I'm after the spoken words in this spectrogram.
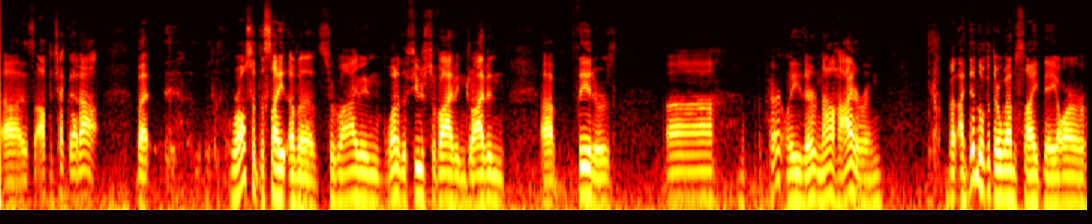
uh, so I'll have to check that out. But we're also at the site of a surviving, one of the few surviving drive-in uh, theaters uh, apparently they're now hiring. But I did look at their website. They are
